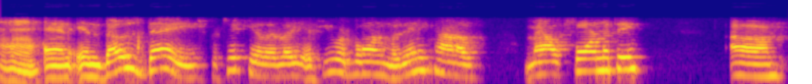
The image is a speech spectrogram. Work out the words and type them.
Mm-hmm. And in those days, particularly if you were born with any kind of malformity, um,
